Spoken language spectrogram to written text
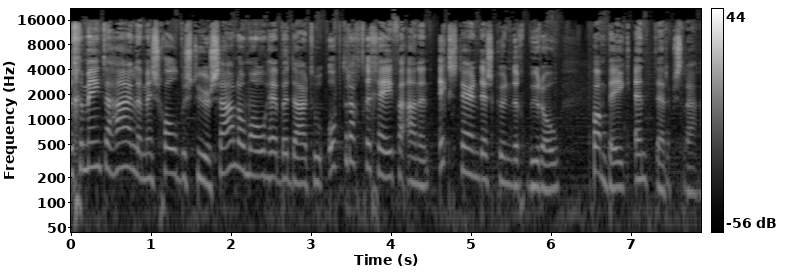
De gemeente Haarlem en schoolbestuur Salomo hebben daartoe opdracht gegeven aan een extern deskundig bureau van Beek en Terpstra.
